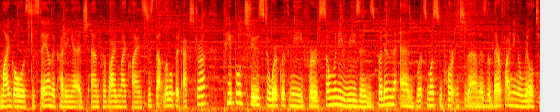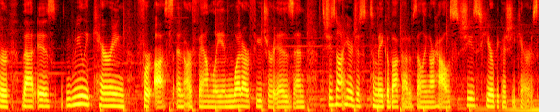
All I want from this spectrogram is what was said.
My goal is to stay on the cutting edge and provide my clients just that little bit extra. People choose to work with me for so many reasons, but in the end, what's most important to them is that they're finding a realtor that is really caring for us and our family and what our future is. And she's not here just to make a buck out of selling our house. She's here because she cares.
